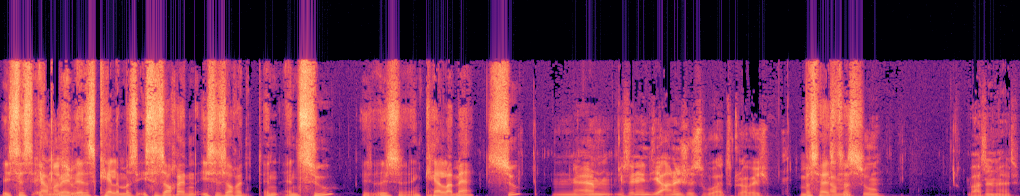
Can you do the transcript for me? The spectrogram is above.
ist es, Kalamazoo. das Kalamazoo, ist es auch ein, ist es auch ein, ein, ein Sioux? Ist es ein Kalamazoo? Nein, ist ein indianisches Wort, glaube ich. Was heißt das? Kalamazoo. Weiß ich nicht.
